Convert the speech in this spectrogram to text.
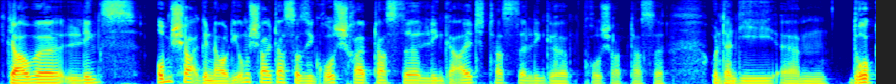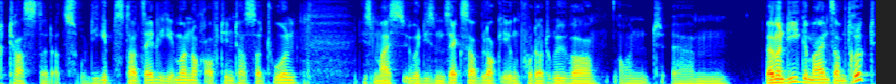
Ich glaube, links Umschalt, genau, die Umschalttaste, also die Großschreibtaste, linke Alt-Taste, linke Großschreibtaste und dann die ähm, Drucktaste dazu. Die gibt es tatsächlich immer noch auf den Tastaturen. Die ist meist über diesem Sechserblock irgendwo da drüber. Und ähm, wenn man die gemeinsam drückt,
